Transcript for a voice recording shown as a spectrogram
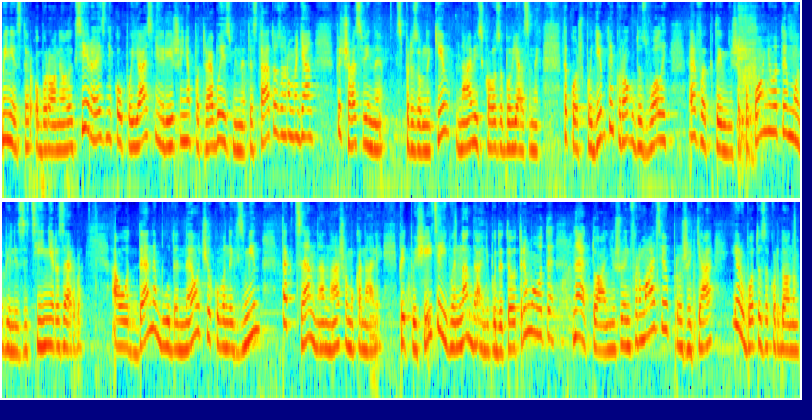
Міністр оборони Олексій Резніков пояснює рішення потребою змінити статус громадян під час війни з призовників на військовозобов'язаних. Також подібний крок дозволить ефективніше поповнювати мобілізаційні резерви. А от де не буде неочікуваних змін, так це на нашому каналі. Підпишіться, і ви надалі будете отримувати найактуальнішу інформацію про життя і роботу за кордоном.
